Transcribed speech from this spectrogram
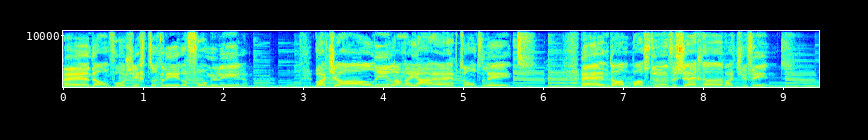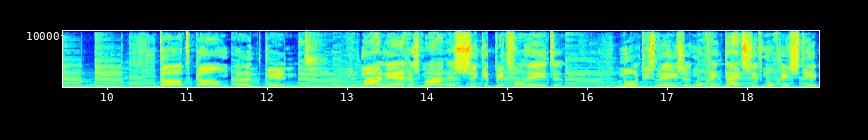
En dan voorzichtig leren formuleren. Wat je al die lange jaren hebt ontleed. En dan pas durven zeggen wat je vindt. Dat kan een kind. Maar nergens maar een sikkepit van weten. Nooit iets lezen, nog geen tijdschrift, nog geen strip.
